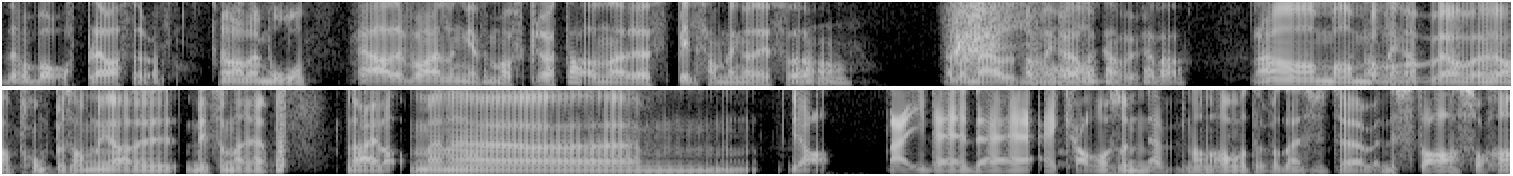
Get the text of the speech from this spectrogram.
Det må bare oppleves, det vel. Ja, det er moro. Ja, det var lenge til har skrøt av den der spillsamlinga di, så Eller nerdesamlinga, Ja. eller hva man det. Ja, Samlinger. ja, ja prompesamlinga. Litt sånn derre Nei da, men øh, Ja. Nei, det, det Jeg klarer også å nevne den av og til, for jeg syns det er veldig stas å ha.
